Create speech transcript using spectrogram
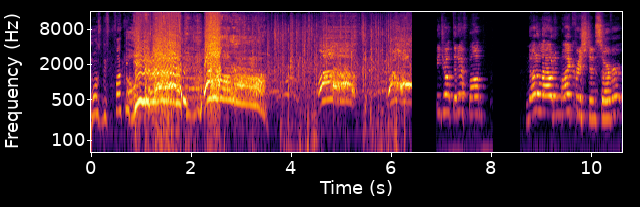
Must be fucking oh, kidding me! He dropped an F-bomb. Not allowed in my Christian server.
